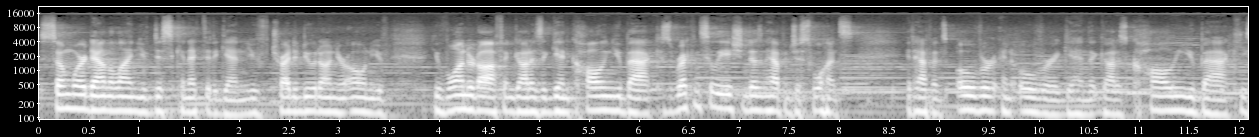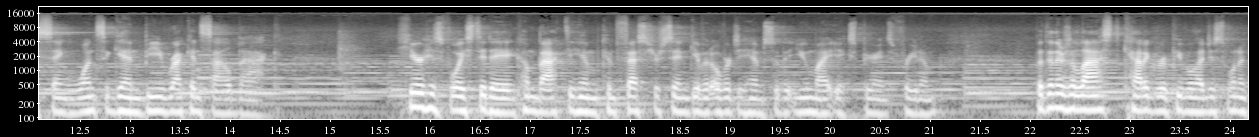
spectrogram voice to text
somewhere down the line you've disconnected again. You've tried to do it on your own. You've you've wandered off, and God is again calling you back. Because reconciliation doesn't happen just once. It happens over and over again that God is calling you back. He's saying, once again, be reconciled back. Hear his voice today and come back to him. Confess your sin, give it over to him so that you might experience freedom. But then there's a last category of people I just wanted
